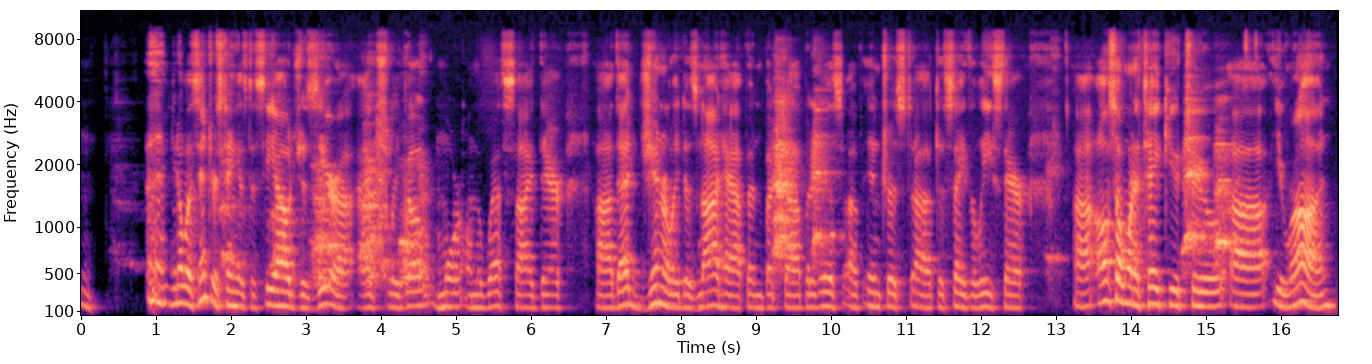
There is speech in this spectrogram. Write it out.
You know what's interesting is to see Al Jazeera actually go more on the west side there. Uh, that generally does not happen, but uh, but it is of interest uh, to say the least there. Uh, also, want to take you to uh, Iran.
